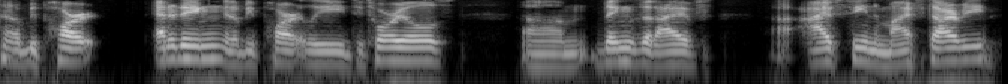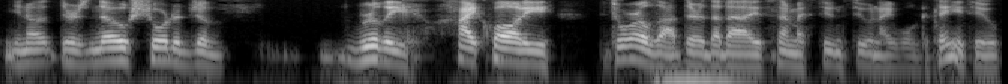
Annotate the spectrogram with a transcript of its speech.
It'll be part editing. It'll be partly tutorials, um, things that I've I've seen in my photography. You know, there's no shortage of really high quality tutorials out there that I send my students to, and I will continue to.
